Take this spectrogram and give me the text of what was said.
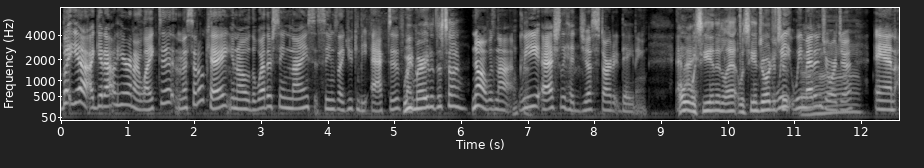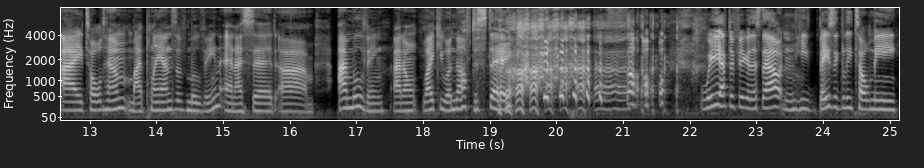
but yeah, I get out here and I liked it and I said, okay, you know, the weather seemed nice. It seems like you can be active. Were you married at this time? no, I was not. We actually had just started dating. And Oh, I- was he in Atlanta? Was he in Georgia we too? we met in Ah. Georgia, and I told him my plans of moving, and I said, um, "I'm moving. I don't like you enough to stay, so we have to figure this out." And he basically told me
